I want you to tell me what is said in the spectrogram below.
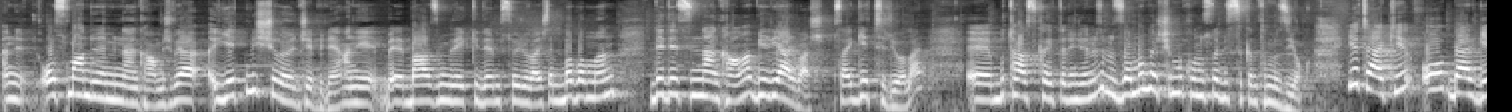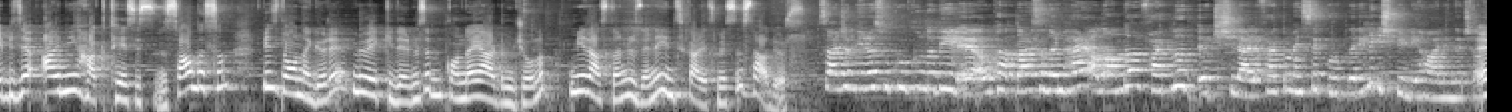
hani Osmanlı döneminden kalmış veya 70 yıl önce bile hani e, bazı müvekkillerim söylüyorlar işte babamın dedesinden kalma bir yer var. Mesela getiriyorlar. E, bu tarz kayıtları incelememiz zaman aşımı konusunda bir sıkıntımız yok. Yeter ki o belge bize aynı hak tesisini sağlasın. Biz de ona göre müvekkillerimize bu konuda yardımcı olup mirasların üzerine intikal etmesini sağlıyoruz. Sadece miras hukukunda değil, e, avukatlar sanırım her alanda farklı e, kişilerle, farklı meslek gruplarıyla işbirliği halinde çalışıyorlar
